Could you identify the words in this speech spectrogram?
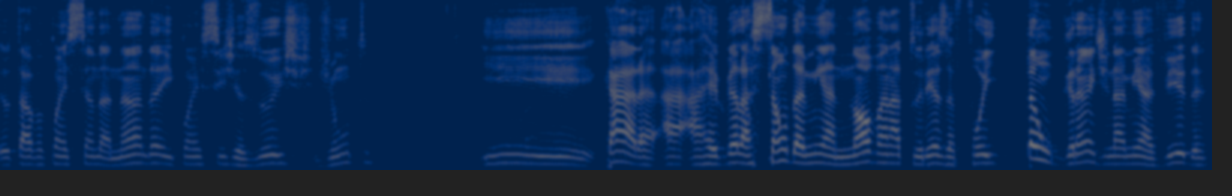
eu estava conhecendo a Nanda e conheci Jesus junto. E, cara, a, a revelação da minha nova natureza foi tão grande na minha vida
